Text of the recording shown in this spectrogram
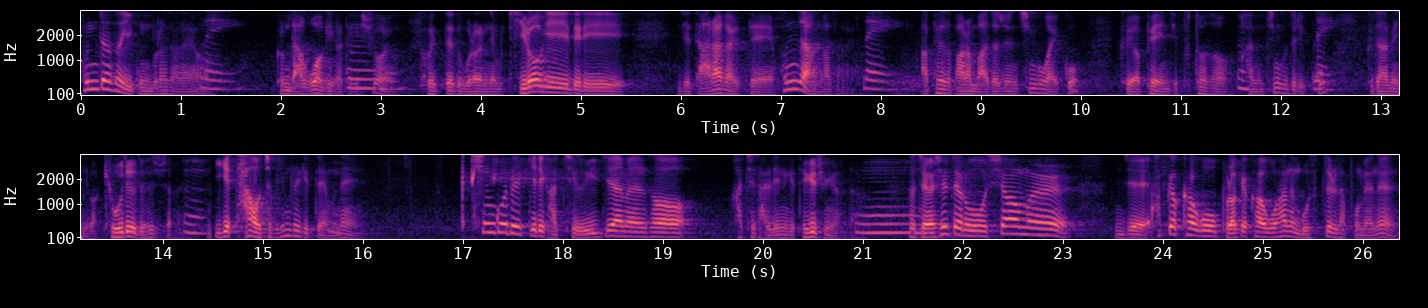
혼자서 이 공부를 하잖아요. 네. 그럼 낙오하기가 되게 음. 쉬워요. 그때도 뭐라 그러냐면 기러기들이 이제 날아갈 때 혼자 안 가잖아요. 네. 앞에서 바람 맞아주는 친구가 있고 그 옆에 이제 붙어서 음. 가는 친구들이 있고 네. 그 다음에 이제 막 교대도 해주잖아요. 음. 이게 다 어차피 힘들기 때문에 친구들끼리 같이 의지하면서 같이 달리는 게 되게 중요하다. 음. 그래서 제가 실제로 시험을 이제 합격하고 불합격하고 하는 모습들을 다 보면은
